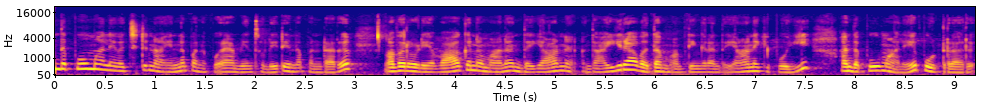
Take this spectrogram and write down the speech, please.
இந்த பூமாலையை வச்சுட்டு நான் என்ன பண்ண போகிறேன் அப்படின்னு சொல்லிட்டு என்ன பண்ணுறாரு அவருடைய வாகனமான அந்த யானை அந்த ஐராவதம் அப்படிங்கிற அந்த யானைக்கு போய் அந்த பூமாலையை போட்டுறாரு.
